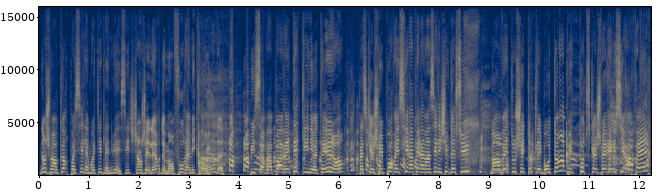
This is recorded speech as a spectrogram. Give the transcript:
Non, je vais encore passer la moitié de la nuit à essayer de changer l'heure de mon four à micro-ondes. Puis ça va pas arrêter de clignoter, là, parce que je vais pas réussir à faire avancer les chiffres dessus. Mais on va toucher tous les beaux temps, puis tout ce que je vais réussir à faire,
